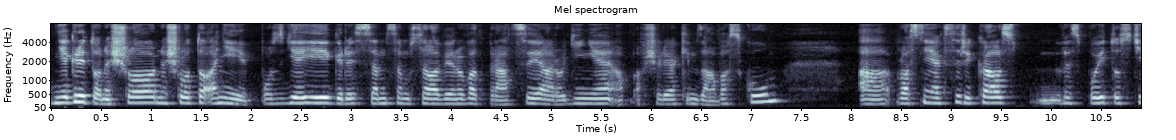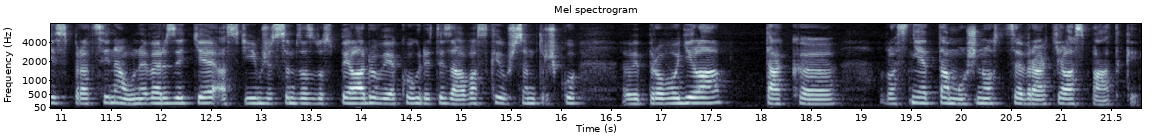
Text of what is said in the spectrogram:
někdy to nešlo, nešlo to ani později, kdy jsem se musela věnovat práci a rodině a, a všelijakým závazkům. A vlastně, jak si říkal, ve spojitosti s prací na univerzitě a s tím, že jsem zase dospěla do věku, kdy ty závazky už jsem trošku vyprovodila, tak eh, vlastně ta možnost se vrátila zpátky.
